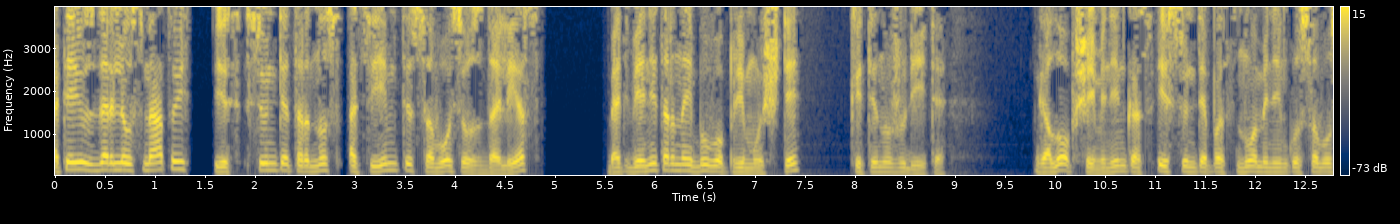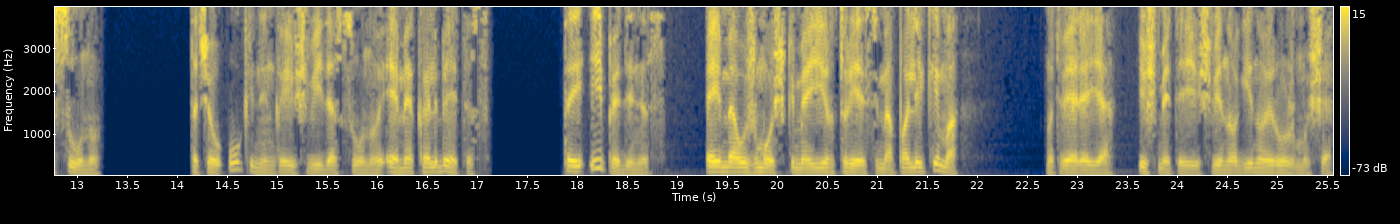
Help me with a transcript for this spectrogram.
Atėjus derliaus metui, jis siuntė tarnus atsiimti savosios dalies, bet vieni tarnai buvo primušti, kiti nužudyti. Galop šeimininkas išsiuntė pas nuomininkų savo sūnų. Tačiau ūkininkai išvykę sūnų ėmė kalbėtis. Tai įpėdinis, eime užmuškime jį ir turėsime palikimą. Nutvėrė jie išmetė iš vynogino ir užmušė.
